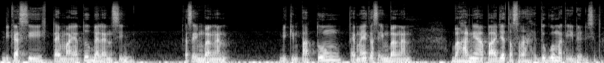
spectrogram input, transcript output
dikasih temanya tuh balancing keseimbangan. Bikin patung temanya keseimbangan. Bahannya apa aja terserah itu gue mati ide di situ.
